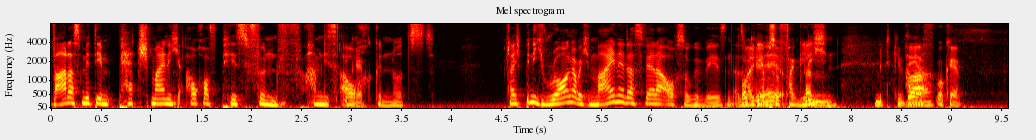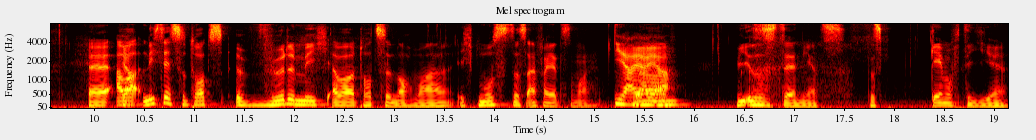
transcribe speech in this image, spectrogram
war das mit dem Patch, meine ich, auch auf PS5, haben die es auch Okay. genutzt. Vielleicht bin ich wrong, aber ich meine, das wäre da auch so gewesen. Also, weil die Okay, haben so verglichen. Mit Gewehr. Aber, okay. Äh, aber Ja. nichtsdestotrotz würde mich aber trotzdem noch mal, ich muss das einfach jetzt noch mal Ja, ja, ja. hören. Wie ist es denn jetzt? Das Game of the Year.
